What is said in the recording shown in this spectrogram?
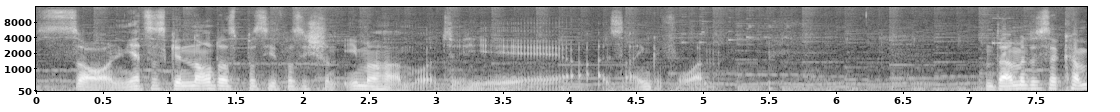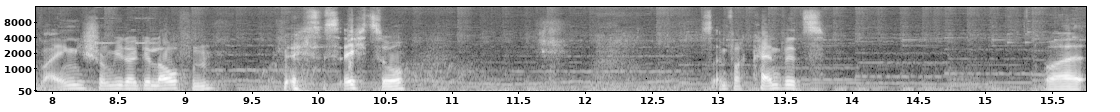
So, und jetzt ist genau das passiert, was ich schon immer haben wollte. Yeah, ist eingefroren. Und damit ist der Kampf eigentlich schon wieder gelaufen. es ist echt so. Ist einfach kein Witz. Weil,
